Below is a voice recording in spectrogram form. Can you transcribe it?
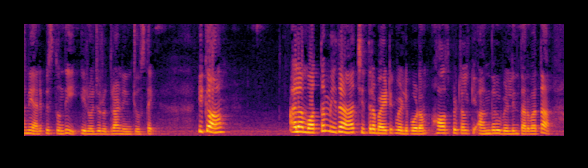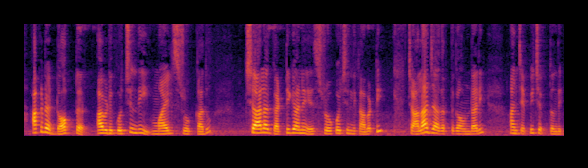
అని అనిపిస్తుంది ఈరోజు రుద్రాణిని చూస్తే. ఇక అలా మొత్తం మీద చిత్ర బయటకు వెళ్ళిపోవడం హాస్పిటల్కి అందరూ వెళ్ళిన తర్వాత అక్కడ డాక్టర్ ఆవిడకి వచ్చింది మైల్డ్ స్ట్రోక్ కాదు చాలా గట్టిగానే స్ట్రోక్ వచ్చింది కాబట్టి చాలా జాగ్రత్తగా ఉండాలి అని చెప్పి చెప్తుంది.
